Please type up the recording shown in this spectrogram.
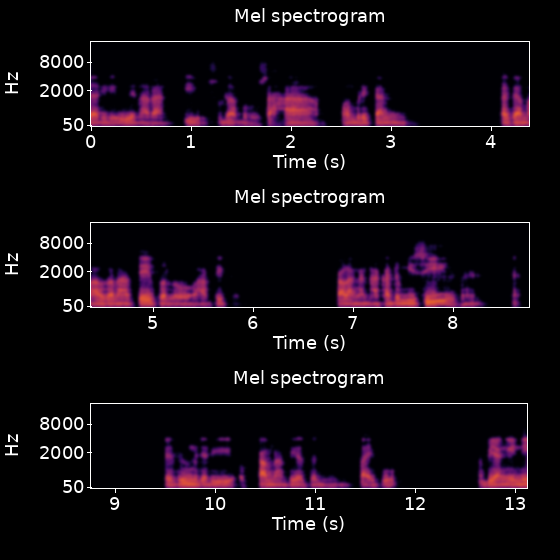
dari UIN Aranti, sudah berusaha memberikan beragam alternatif, perlu artikel kalangan akademisi, itu menjadi outcome nanti ya Pak Ibu. Tapi yang ini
